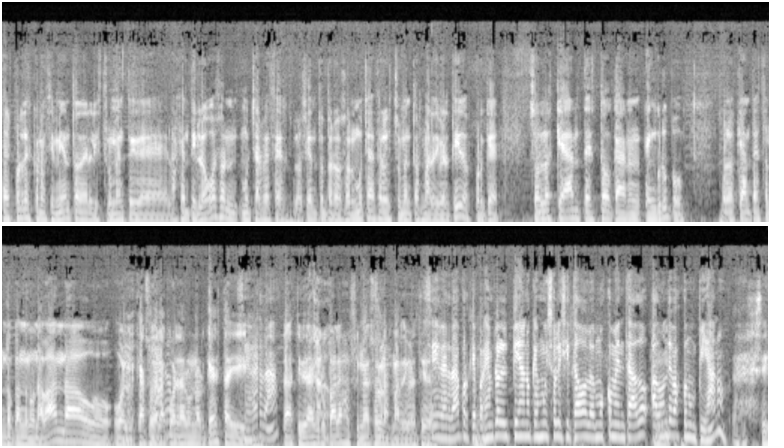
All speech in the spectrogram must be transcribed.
es por desconocimiento del instrumento y de la gente. Y luego son muchas veces, lo siento, pero son muchas veces los instrumentos más divertidos porque son los que antes tocan en grupo. Son los que antes están tocando en una banda o, o en el Ah, caso de la cuerda en una orquesta y Sí, es verdad. las actividades Claro. grupales al final son las más divertidas. Sí, ¿verdad? Porque, por ejemplo, el piano que es muy solicitado, lo hemos comentado, ¿a dónde vas con un piano? Sí.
